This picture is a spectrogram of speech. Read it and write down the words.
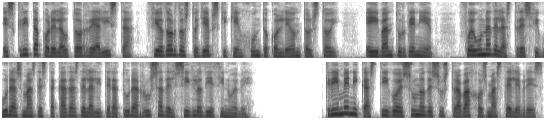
escrita por el autor realista, Fyodor Dostoyevsky, quien junto con León Tolstoy e Iván Turgeniev, fue una de las tres figuras más destacadas de la literatura rusa del siglo XIX. Crimen y Castigo es uno de sus trabajos más célebres,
